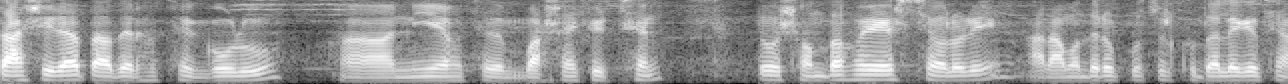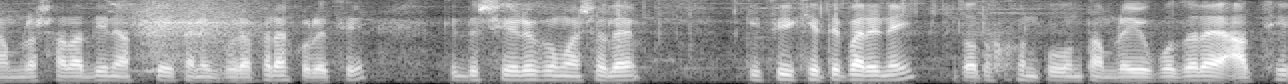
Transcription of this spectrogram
চাষিরা তাদের হচ্ছে গরু নিয়ে হচ্ছে বাসায় ফিরছেন। তো সন্ধ্যা হয়ে এসছে অলরেডি আর আমাদেরও প্রচুর ক্ষুধা লেগেছে। আমরা সারাদিন আজকে এখানে ঘোরাফেরা করেছি, কিন্তু সেরকম আসলে কিছুই খেতে পারি নাই। যতক্ষণ পর্যন্ত আমরা এই উপজেলায় আছি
